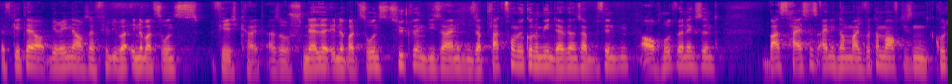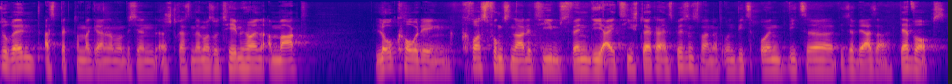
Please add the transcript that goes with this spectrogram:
es geht ja, wir reden ja auch sehr viel über Innovationsfähigkeit, also schnelle Innovationszyklen, die es eigentlich in dieser Plattformökonomie, in der wir uns ja befinden, auch notwendig sind. Was heißt das eigentlich nochmal? Ich würde nochmal auf diesen kulturellen Aspekt nochmal gerne nochmal ein bisschen stressen. Wenn wir so Themen hören am Markt, Low-Coding, cross-funktionale Teams, wenn die IT stärker ins Business wandert und vice, und vice, vice versa, DevOps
